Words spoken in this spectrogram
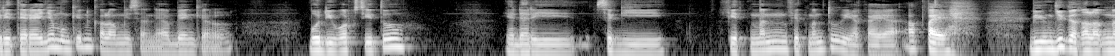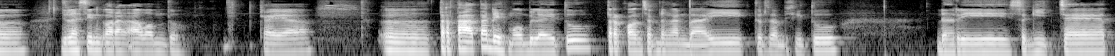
Kriterianya mungkin kalau misalnya bengkel bodyworks itu ya dari segi fitment fitment tuh ya kayak apa ya? Bingung juga kalau ngejelasin ke orang awam tuh. Kayak eh, tertata deh mobilnya itu terkonsep dengan baik terus habis itu dari segi cat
